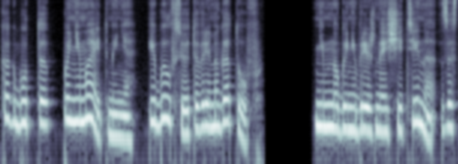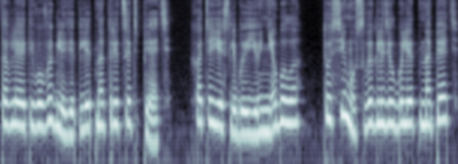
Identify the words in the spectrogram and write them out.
как будто понимает меня и был все это время готов. Немного небрежная щетина заставляет его выглядеть лет на 35, хотя если бы ее не было – то Симус выглядел бы лет на пять,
